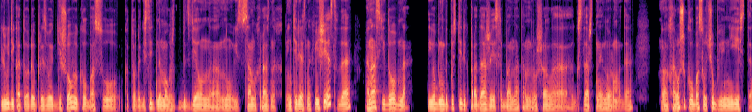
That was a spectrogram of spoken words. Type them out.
люди, которые производят дешевую колбасу, которая действительно может быть сделана ну, из самых разных интересных веществ, да, она съедобна. Ее бы не допустили к продаже, если бы она там нарушала государственные нормы, да. Ну, а хорошую колбасу, что бы ее не есть-то?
